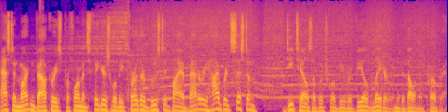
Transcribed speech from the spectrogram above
Aston Martin Valkyrie's performance figures will be further boosted by a battery hybrid system, details of which will be revealed later in the development program.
